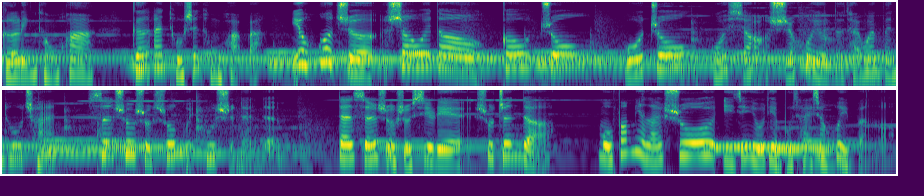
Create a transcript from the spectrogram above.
格林童话。跟安徒生童话吧，又或者稍微到高中、国中、国小时会有的台湾本土产森叔叔说鬼故事等等。但森叔叔系列，说真的，某方面来说，已经有点不太像绘本了。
